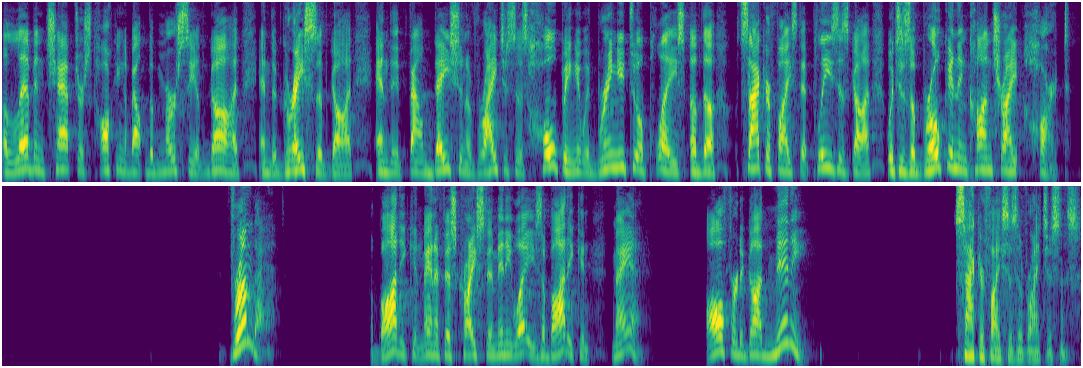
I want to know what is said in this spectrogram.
11 chapters talking about the mercy of God and the grace of God and the foundation of righteousness, hoping it would bring you to a place of the sacrifice that pleases God, which is a broken and contrite heart. From that, a body can manifest Christ in many ways. A body can, man, offer to God many sacrifices of righteousness.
